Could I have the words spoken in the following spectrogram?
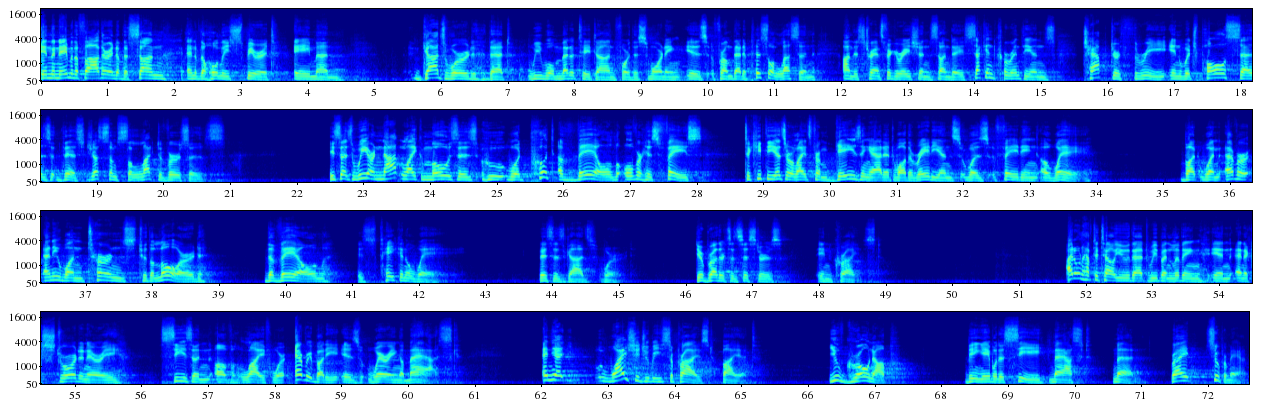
In the name of the Father, and of the Son, and of the Holy Spirit, amen. God's word that we will meditate on for this morning is from that epistle lesson on this Transfiguration Sunday, 2 Corinthians chapter 3, in which Paul says this, just some select verses. He says, We are not like Moses, who would put a veil over his face to keep the Israelites from gazing at it while the radiance was fading away. But whenever anyone turns to the Lord, the veil is taken away. This is God's word. Dear brothers and sisters in Christ, I don't have to tell you that we've been living in an extraordinary season of life where everybody is wearing a mask. And yet, why should you be surprised by it? You've grown up being able to see masked men, right? Superman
